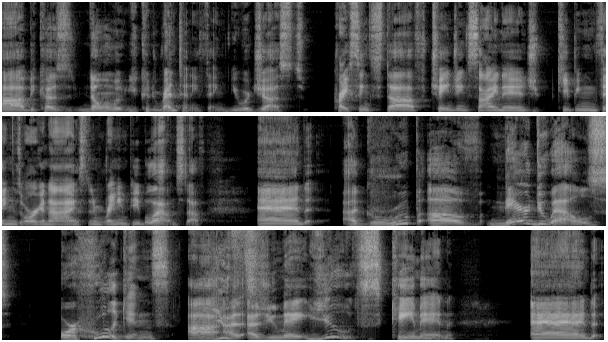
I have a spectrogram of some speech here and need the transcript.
uh, because no one would, you could rent anything. You were just pricing stuff, changing signage, keeping things organized, and ringing people out and stuff. And a group of ne'er do wells or hooligans, uh, as, as you may, youths came in and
